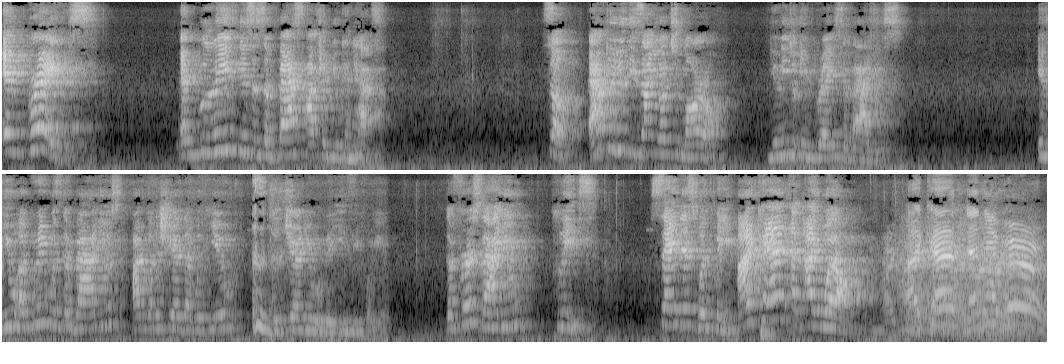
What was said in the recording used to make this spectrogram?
embrace and believe this is the best option you can have. So, after you design your tomorrow, you need to embrace the values. If you agree with the values, I'm going to share that with you. the journey will be easy for you. The first value, please say this with me I can and I will. I can and I will.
